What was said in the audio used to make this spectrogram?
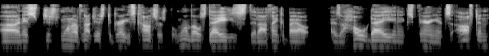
Uh, and it's just one of not just the greatest concerts, but one of those days that I think about as a whole day and experience often,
